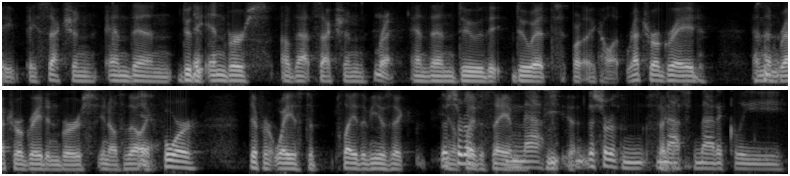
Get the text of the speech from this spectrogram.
a, a section and then do the inverse of that section, Right. And then do the do it what do they call it retrograde, and then retrograde inverse. You know, so there are like. Yeah. four different ways to play the music. They're know, sort play of the same math. uh, they're sort of mathematically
